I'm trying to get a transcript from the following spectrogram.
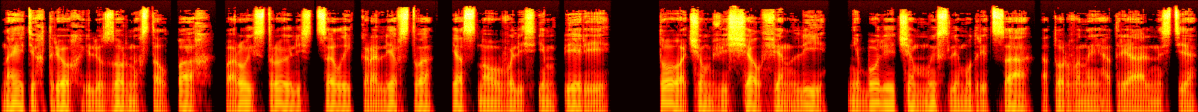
На этих трех иллюзорных столпах порой строились целые королевства и основывались империи, то, о чем вещал Фен Ли, не более чем мысли мудреца, оторванные от реальности.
